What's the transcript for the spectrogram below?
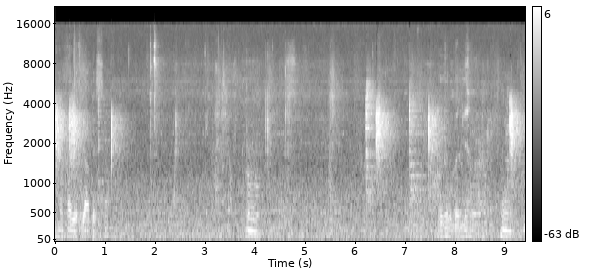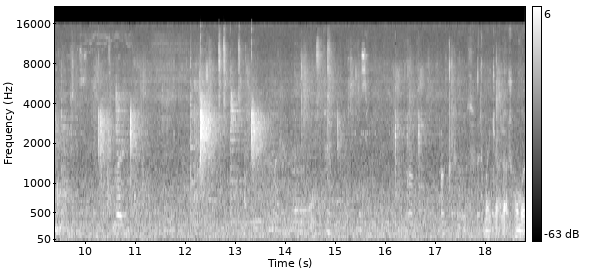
ما خايف لابسها مم. هذا البليان مم. ما يجعلهاش عمر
